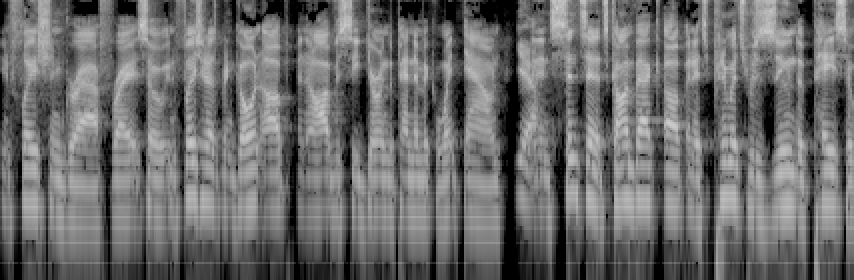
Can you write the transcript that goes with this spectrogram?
inflation graph, right? So inflation has been going up, and then obviously during the pandemic it went down. yeah. And since then it's gone back up, and it's pretty much resumed the pace it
